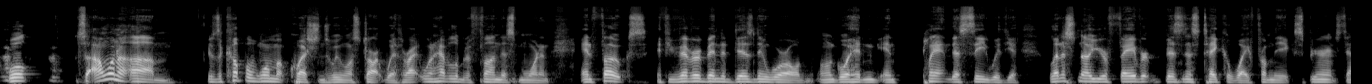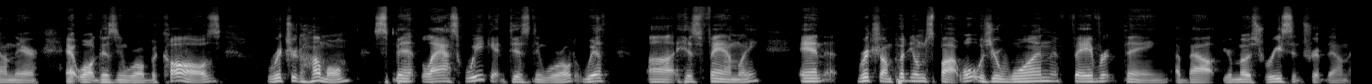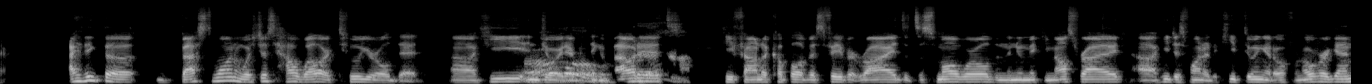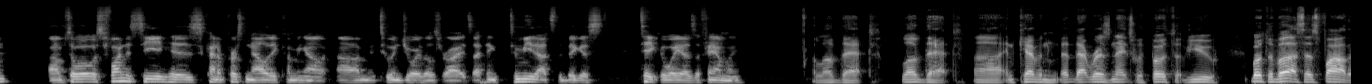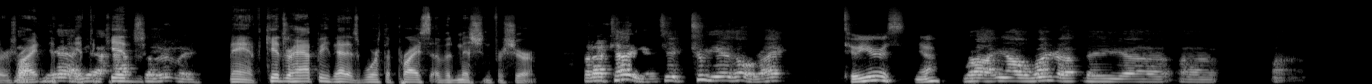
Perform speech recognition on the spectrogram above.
well, so I want to um there's a couple warm up questions we want to start with, right? We want to have a little bit of fun this morning. And folks, if you've ever been to Disney World, I want to go ahead and, and plant this seed with you. Let us know your favorite business takeaway from the experience down there at Walt Disney World because Richard Hummel spent last week at Disney World with uh, his family. And Richard, I'm putting you on the spot. What was your one favorite thing about your most recent trip down there? I think the best one was just how well our two year old did. Uh, he enjoyed oh, everything about yeah. it. He found a couple of his favorite rides. It's a small world and the new Mickey Mouse ride. Uh, he just wanted to keep doing it over and over again. Um, so it was fun to see his kind of personality coming out um, to enjoy those rides. I think to me that's the biggest takeaway as a family. I love that. Love that. Uh, and Kevin, that, that resonates with both of you, both of us as fathers, oh, right? Yeah, if, if yeah, the kids, absolutely. Man, if kids are happy, that is worth the price of admission for sure. But I tell you, it's two years old, right? Two years, yeah. Well, you know, one of the, the uh, uh, uh,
